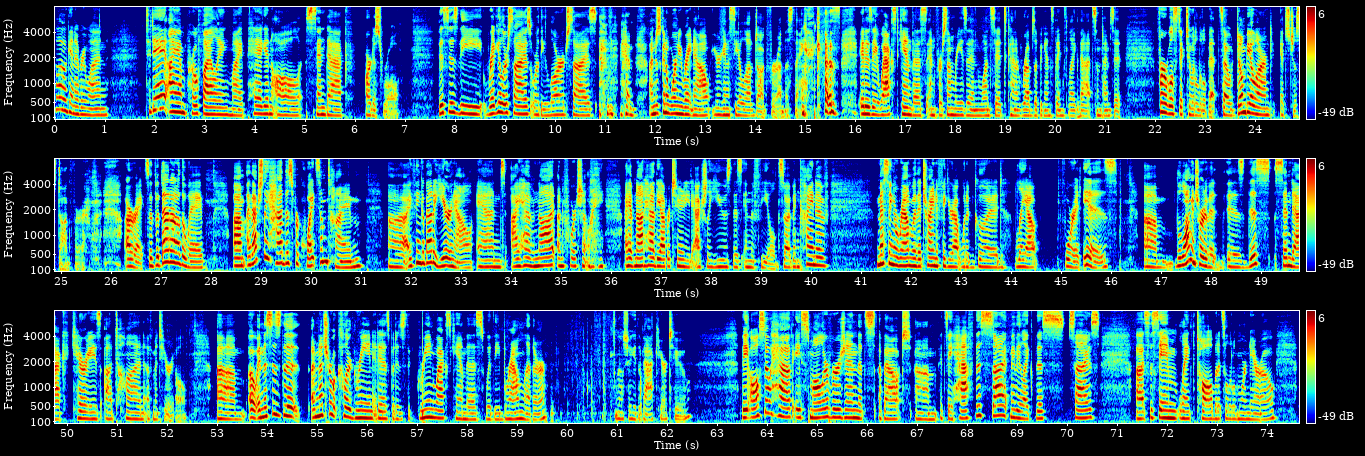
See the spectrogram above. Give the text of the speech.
Hello again everyone. Today I am profiling my Peg and Awl Sendak artist roll. This is the regular size or the large size and I'm just going to warn you right now you're going to see a lot of dog fur on this thing because it is a waxed canvas and for some reason once it kind of rubs up against things like that sometimes it fur will stick to it a little bit. So don't be alarmed, it's just dog fur. All right, so with that out of the way, um, I've actually had this for quite some time, uh, I think about a year now, and I have not, unfortunately, I have not had the opportunity to actually use this in the field. So I've been kind of messing around with it, trying to figure out what a good layout for it is. Um, the long and short of it is this Sendak carries a ton of material. Um, oh, and this is the, I'm not sure what color green it is, but it's the green wax canvas with the brown leather. And I'll show you the back here too. They also have a smaller version that's about, um, it's a half this size, maybe like this size. Uh, it's the same length tall, but it's a little more narrow.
